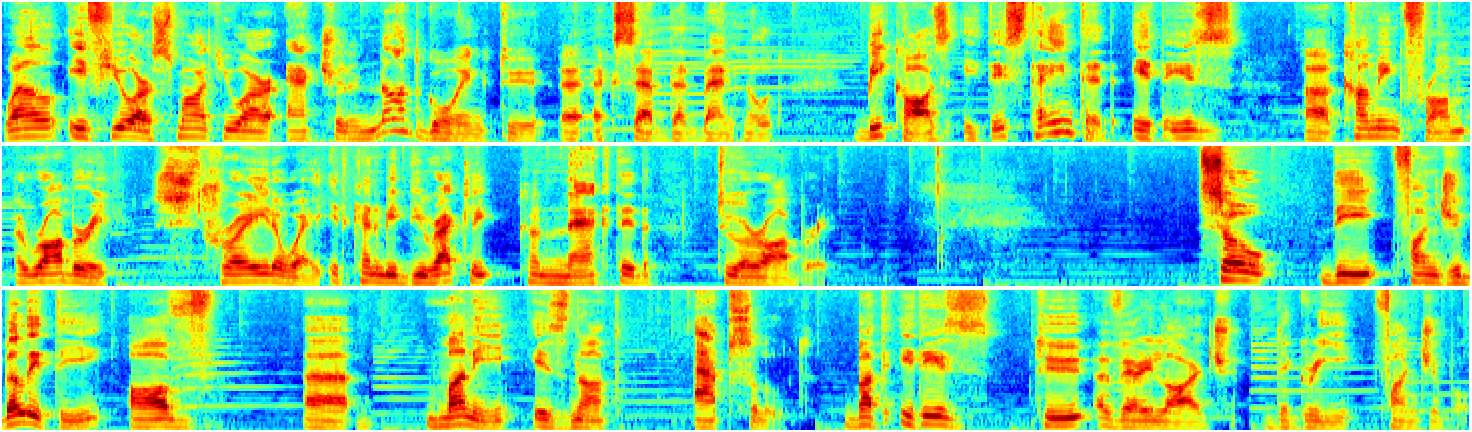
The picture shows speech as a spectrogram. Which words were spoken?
Well if you are smart you are actually not going to uh, accept that banknote because it is tainted. It is coming from a robbery straight away it can be directly connected to a robbery So the fungibility of uh, money is not absolute, but it is to a very large degree fungible.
